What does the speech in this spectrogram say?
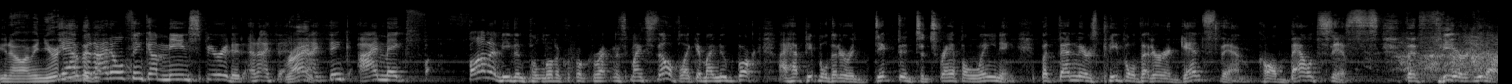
You know, I mean, you're. Yeah, you're but guy- I don't think I'm mean spirited, and I th- Right. and I think I make f- fun of even political correctness myself. Like in my new book, I have people that are addicted to trampolining, but then there's people that are against them, called bouncists, that fear, you know.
